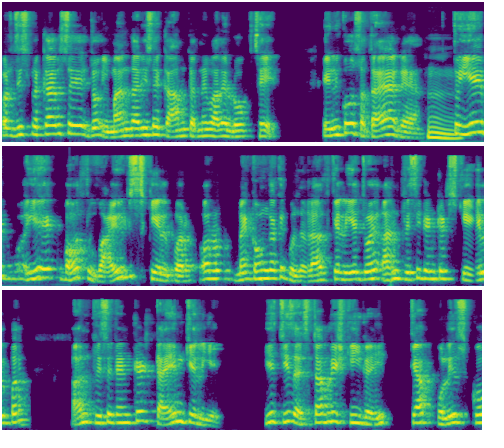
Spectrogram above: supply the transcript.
और जिस प्रकार से जो ईमानदारी से काम करने वाले लोग थे इनको सताया गया हम्म। तो ये ये एक बहुत वाइड स्केल पर और मैं कहूँगा कि गुजरात के लिए जो है अनप्रेसिडेंटेड स्केल पर अनप्रेसिडेंटेड टाइम के लिए ये चीज़ एस्टेब्लिश की गई कि आप पुलिस को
